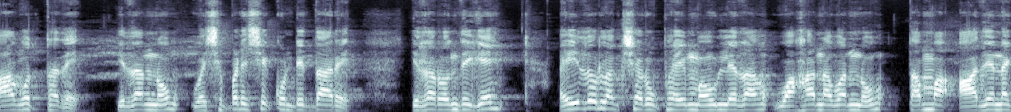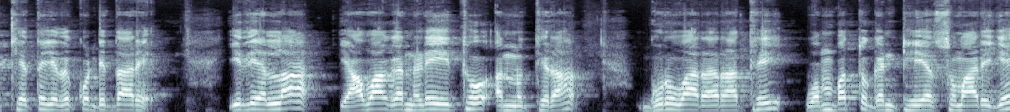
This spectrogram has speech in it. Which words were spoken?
ಆಗುತ್ತದೆ. ಇದನ್ನು ವಶಪಡಿಸಿಕೊಂಡಿದ್ದಾರೆ. ಇದರೊಂದಿಗೆ ಐದು ಲಕ್ಷ ರೂಪಾಯಿ ಮೌಲ್ಯದ ವಾಹನವನ್ನು ತಮ್ಮ ಆಧೀನಕ್ಕೆ ತೆಗೆದುಕೊಂಡಿದ್ದಾರೆ. ಇದೆಲ್ಲ ಯಾವಾಗ ನಡೆಯಿತು ಅನ್ನುತ್ತೀರಾ? ಗುರುವಾರ ರಾತ್ರಿ ಒಂಬತ್ತು ಗಂಟೆಯ ಸುಮಾರಿಗೆ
